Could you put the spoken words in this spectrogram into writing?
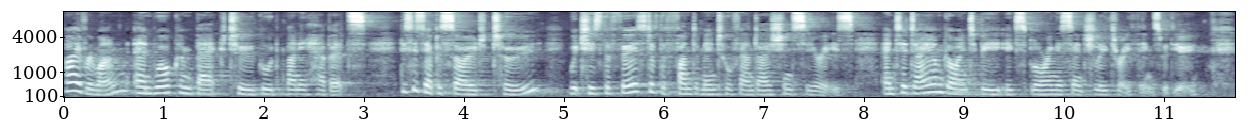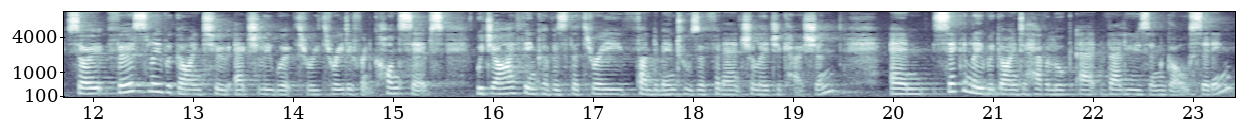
Hi, everyone, and welcome back to Good Money Habits. This is episode two, which is the first of the Fundamental Foundation series. And today I'm going to be exploring essentially three things with you. So, firstly, we're going to actually work through three different concepts, which I think of as the three fundamentals of financial education. And secondly, we're going to have a look at values and goal setting.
